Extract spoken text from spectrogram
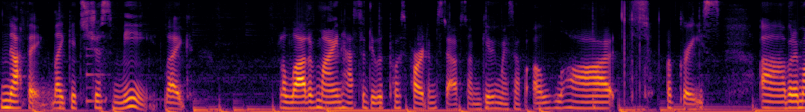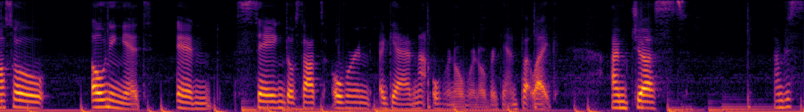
nothing. Like it's just me. Like a lot of mine has to do with postpartum stuff. So I'm giving myself a lot of grace. Uh, but I'm also owning it and saying those thoughts over and again, not over and over and over again, but like I'm just, I'm just,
